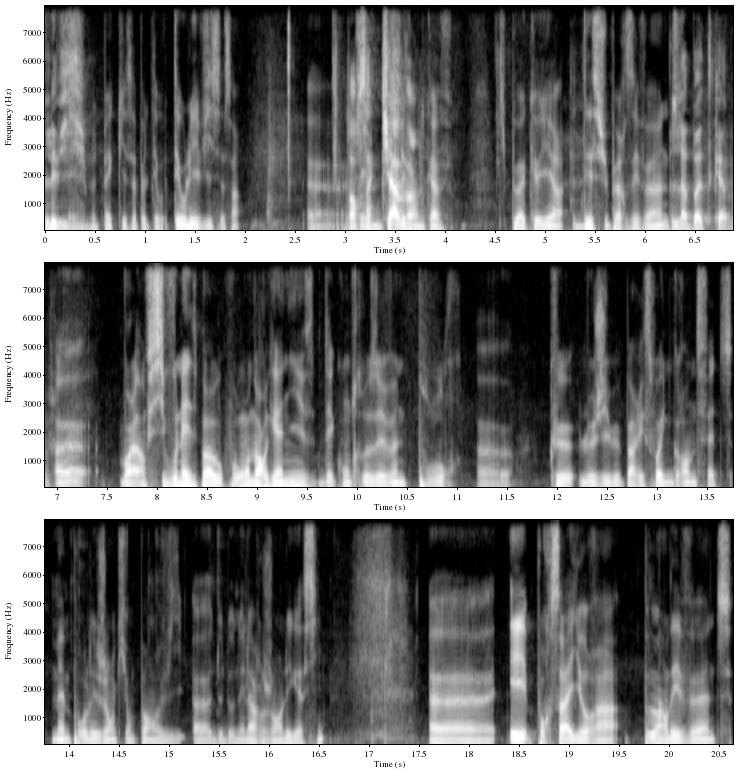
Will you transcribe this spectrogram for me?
Lévis. Et notre mec qui s'appelle Théo. Théo Lévy, c'est ça. Euh, Dans sa cave. cave qui peut accueillir des super events. La bas de cave. Euh, voilà, donc si vous n'êtes pas au courant, on organise des contre-events pour euh, que le GB Paris soit une grande fête, même pour les gens qui n'ont pas envie euh, de donner l'argent en Legacy. Euh, et pour ça, il y aura plein d'events,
